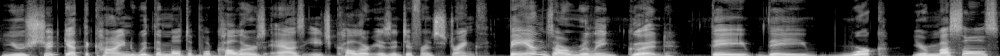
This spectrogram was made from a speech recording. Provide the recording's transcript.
you should get the kind with the multiple colors, as each color is a different strength bands are really good. They they work your muscles.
